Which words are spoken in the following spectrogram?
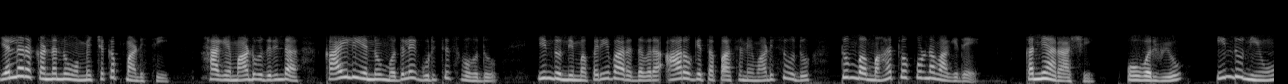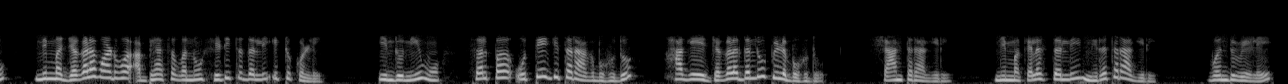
ಎಲ್ಲರ ಕಣ್ಣನ್ನು ಒಮ್ಮೆ ಚೆಕಪ್ ಮಾಡಿಸಿ. ಹಾಗೆ ಮಾಡುವುದರಿಂದ ಕಾಯಿಲೆಯನ್ನು ಮೊದಲೇ ಗುರುತಿಸಬಹುದು. ಇಂದು ನಿಮ್ಮ ಪರಿವಾರದವರ ಆರೋಗ್ಯ ತಪಾಸಣೆ ಮಾಡಿಸುವುದು ತುಂಬಾ ಮಹತ್ವಪೂರ್ಣವಾಗಿದೆ. ಕನ್ಯಾ ರಾಶಿ ಓವರ್ವ್ಯೂ ಇಂದು ನೀವು ನಿಮ್ಮ ಜಗಳವಾಡುವ ಅಭ್ಯಾಸವನ್ನು ಹಿಡಿತದಲ್ಲಿ ಇಟ್ಟುಕೊಳ್ಳಿ. ಇಂದು ನೀವು ಸ್ವಲ್ಪ ಉತ್ತೇಜಿತರಾಗಬಹುದು, ಹಾಗೆಯೇ ಜಗಳದಲ್ಲೂ ಬೀಳಬಹುದು. ಶಾಂತರಾಗಿರಿ. ನಿಮ್ಮ ಕೆಲಸದಲ್ಲಿ ನಿರತರಾಗಿರಿ. ಒಂದು ವೇಳೆ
